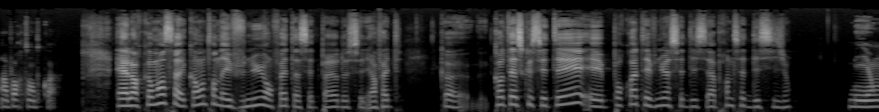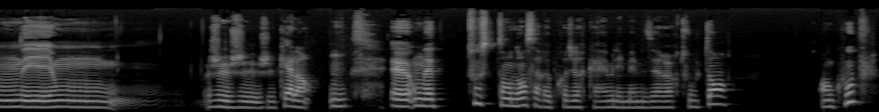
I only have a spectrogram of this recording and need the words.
importante, quoi. Et alors, comment ça, comment t'en es venu en fait à cette période de En fait, quand est-ce que c'était et pourquoi t'es venu à, cette à prendre cette décision? Mais on est. On... Je, je, je cale un on. Euh, on a tous tendance à reproduire quand même les mêmes erreurs tout le temps en couple.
